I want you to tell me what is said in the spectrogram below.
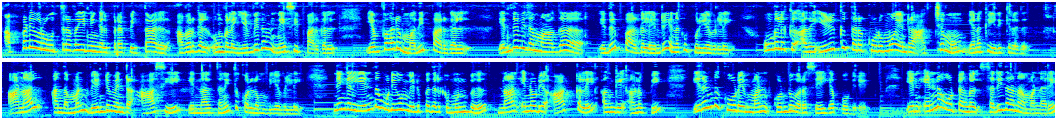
அப்படி ஒரு உத்தரவை நீங்கள் பிறப்பித்தால் அவர்கள் உங்களை எவ்விதம் நேசிப்பார்கள் எவ்வாறு மதிப்பார்கள் எந்த விதமாக எதிர்ப்பார்கள் என்று எனக்கு புரியவில்லை. உங்களுக்கு அது இழுக்கு தரக்கூடுமோ என்ற அச்சமும் எனக்கு இருக்கிறது. ஆனால் அந்த மண் வேண்டுமென்ற ஆசையை என்னால் தனித்து கொள்ள முடியவில்லை. நீங்கள் எந்த முடிவும் எடுப்பதற்கு முன்பு நான் என்னுடைய ஆட்களை அங்கே அனுப்பி இரண்டு கூடை மண் கொண்டு வர செய்ய போகிறேன். என் எண்ண ஓட்டங்கள் சரிதானா மன்னரே?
